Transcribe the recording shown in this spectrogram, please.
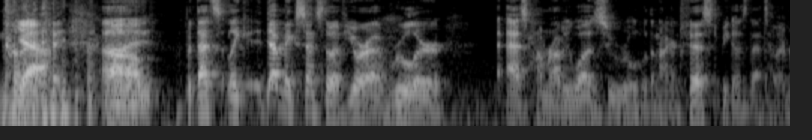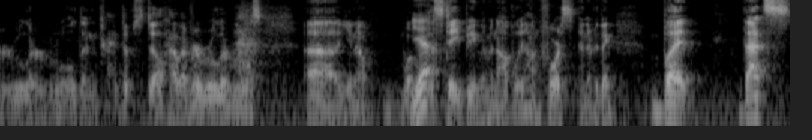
Yeah. uh, Um, but that's like that makes sense though if you're a ruler, as Hammurabi was, who ruled with an iron fist, because that's how every ruler ruled, and kind of still how every ruler rules. Uh, you know, what Yeah. the state being the monopoly on force and everything. But that's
